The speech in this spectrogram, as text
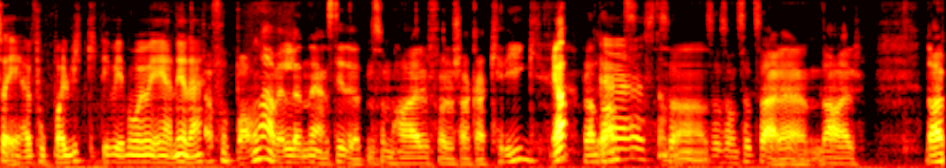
så er fotball viktig. Vi må jo være enig i det. Ja, fotballen er vel den eneste idretten som har forårsaka krig, Ja, blant annet. Så, så sånn sett så er det Det har, det Det var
